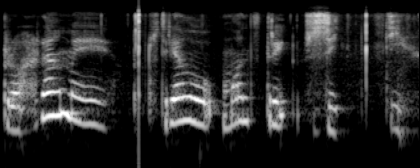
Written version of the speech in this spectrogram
програми серіалу Монстри в житті.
